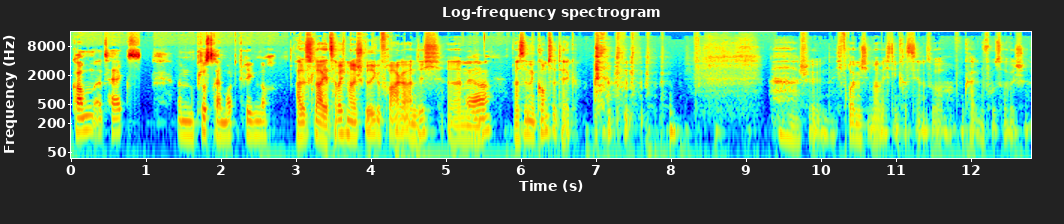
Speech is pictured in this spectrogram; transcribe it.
Com-Attacks ähm, plus drei Mod kriegen noch. Alles klar, jetzt habe ich mal eine schwierige Frage an dich. Ähm, Ja. Was ist denn Coms Attack? ah, schön. Ich freue mich immer, wenn ich den Christian so auf dem kalten Fuß erwische.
